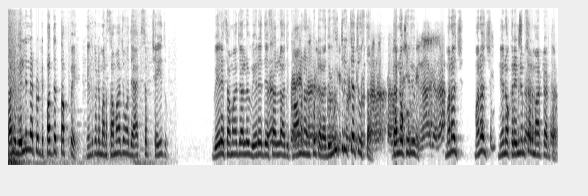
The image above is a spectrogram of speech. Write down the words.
తను వెళ్ళినటువంటి పద్ధతి తప్పే. ఎందుకంటే మన సమాజం అది యాక్సెప్ట్ చేయదు. వేరే సమాజాలు వేరే దేశాల్లో అది కామన్ అనుకుంటారు. అది వృత్తిరీత్యా చూస్తారు. దాన్ని ఒక మనోజ్ మనోజ్ నేను ఒక రెండు నిమిషాలు మాట్లాడతాను.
